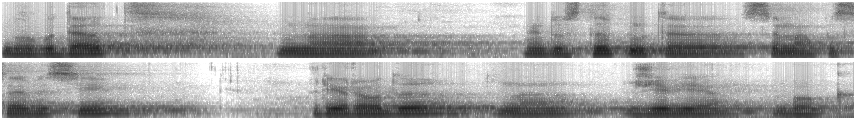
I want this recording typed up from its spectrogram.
благодат на недостъпната сама по себе си природа на живия Бог.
